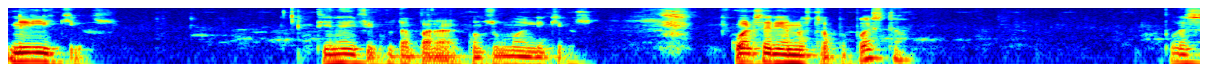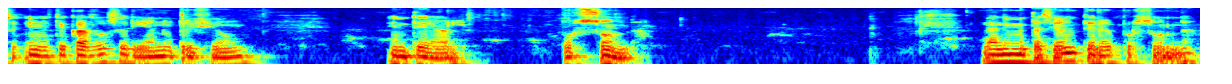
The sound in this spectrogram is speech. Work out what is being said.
ni líquidos. Tiene dificultad para el consumo de líquidos. ¿Cuál sería nuestra propuesta? Pues en este caso sería nutrición enteral por sonda. La alimentación enteral por sonda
